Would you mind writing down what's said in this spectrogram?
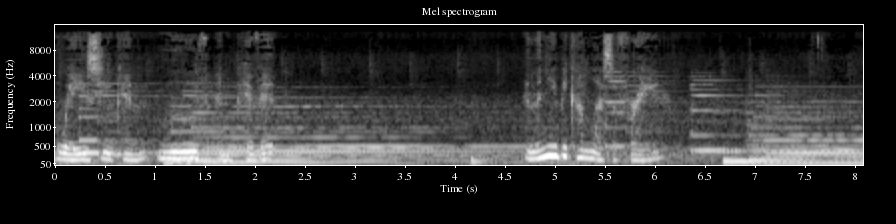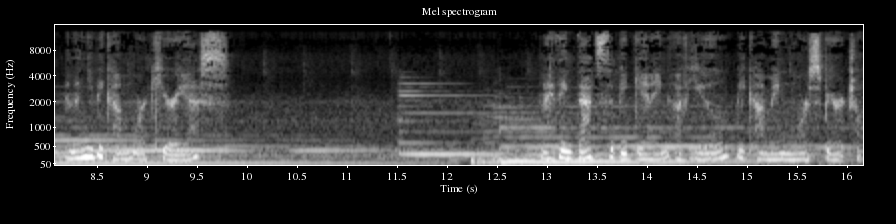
ways you can move and pivot. And then you become less afraid. And then you become more curious. And I think that's the beginning of you becoming more spiritual.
